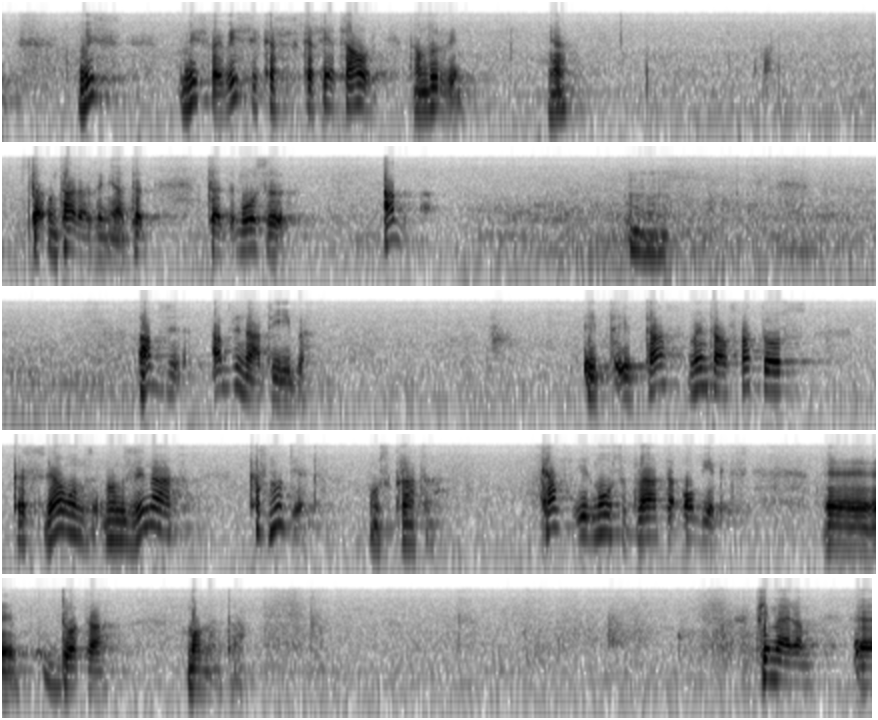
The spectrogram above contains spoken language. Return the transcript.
viss, vis vai visi, kas, kas iet cauri tam durvīm. Ja? Tā, un tādā ziņā tad, tad mūsu ap, mm, apzi, apzinātība ir, ir tas mentāls faktors, kas ļauj mums, mums zināt, kas notiek mūsu prātā. Kas ir mūsu prāta objekts e, dotā momentā. Piemēram, e,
